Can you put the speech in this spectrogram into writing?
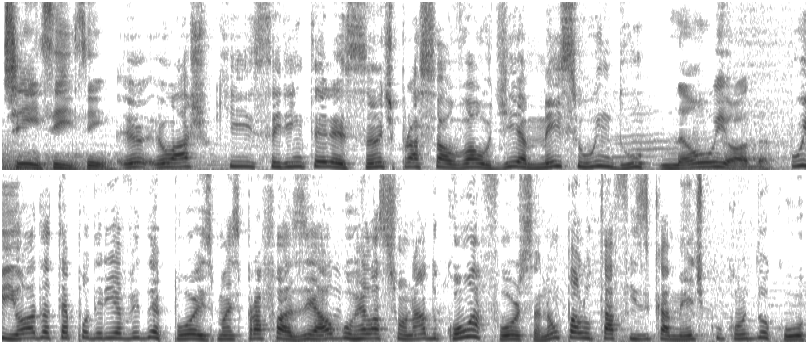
Sim, sim, sim. Eu, eu acho que seria interessante pra salvar o dia Mace Windu. Não o Yoda. O Yoda até poderia vir depois, mas pra fazer algo relacionado com a força, não pra lutar fisicamente com o Conde Doku.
